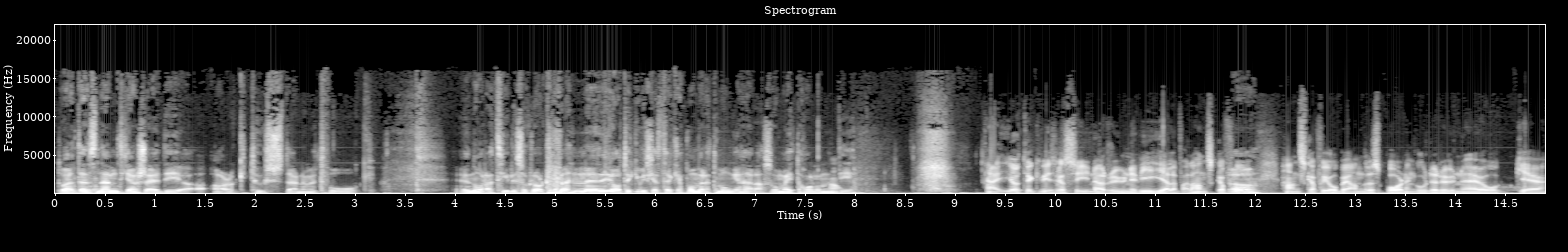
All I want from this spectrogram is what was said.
Då har jag inte ens nämnt kanske Eddie Arctus där nummer två och några till såklart. Men eh, jag tycker vi ska sträcka på med rätt många här alltså, om man inte har någon ja. idé. Nej, jag tycker vi ska syna Rune Wig i alla fall. Han ska få, ja. han ska få jobba i andra spår, den gode Rune. Och eh,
